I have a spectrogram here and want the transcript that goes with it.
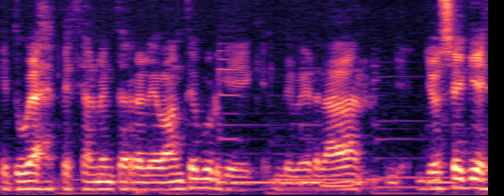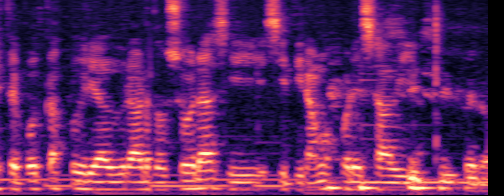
que tú veas especialmente relevante porque de verdad yo sé que este podcast podría durar dos horas y si tiramos por esa vía sí, sí, pero...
